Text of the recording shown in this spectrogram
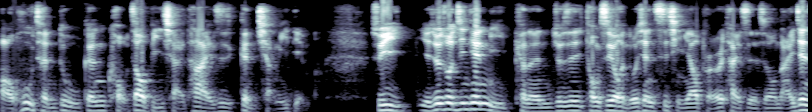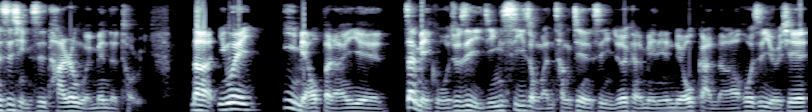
保护程度跟口罩比起来，它还是更强一点嘛。所以也就是说，今天你可能就是同时有很多件事情要 prioritize 的时候，哪一件事情是他认为 mandatory？那因为疫苗本来也在美国就是已经是一种蛮常见的事情，就是可能每年流感啊，或是有一些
